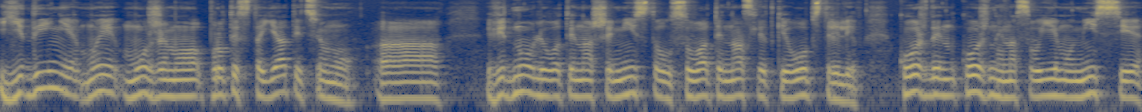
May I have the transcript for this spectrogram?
єдині ми можемо протистояти цьому, а, відновлювати наше місто, усувати наслідки обстрілів. Кожен, кожний на своєму місці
